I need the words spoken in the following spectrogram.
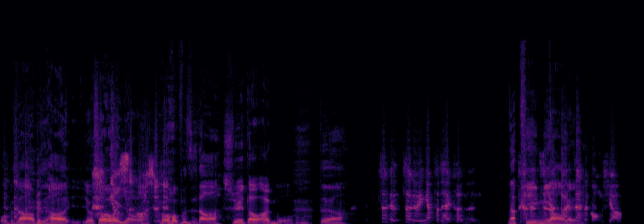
我我不知道啊，不是好像有时候会有啊过是不是，我不知道啊。穴道按摩，对啊，这个这个应该不太可能，那皮秒嘞？短暂的功效。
